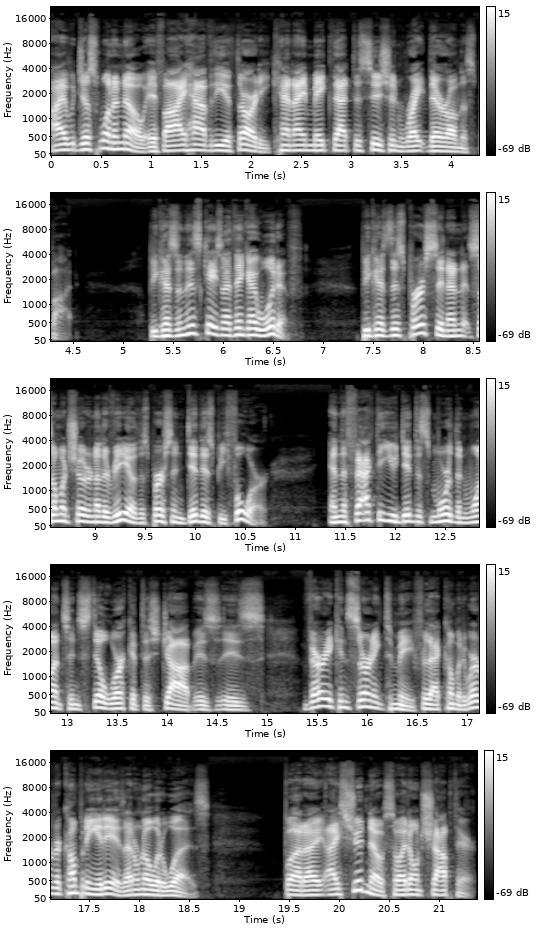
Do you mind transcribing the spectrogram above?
I would just want to know if I have the authority, can I make that decision right there on the spot? Because in this case, I think I would have. Because this person, and someone showed another video, this person did this before. And the fact that you did this more than once and still work at this job is is very concerning to me for that company. Whatever company it is, I don't know what it was but I, I should know so I don't shop there.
